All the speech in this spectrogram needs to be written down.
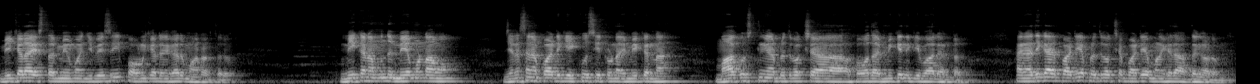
మీకు ఎలా ఇస్తాం మేము అని చెప్పేసి పవన్ కళ్యాణ్ గారు మాట్లాడతారు. మీకన్నా ముందు మేమున్నాము. జనసేన పార్టీకి ఎక్కువ సీట్లు ఉన్నాయి మీకన్నా. మాకు వస్తుంది కానీ ప్రతిపక్ష హోదా మీకెందుకు ఇవ్వాలి అంటారు. ఆయన అధికార పార్టీ ప్రతిపక్ష పార్టీ మనకైతే అర్థం కావడం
